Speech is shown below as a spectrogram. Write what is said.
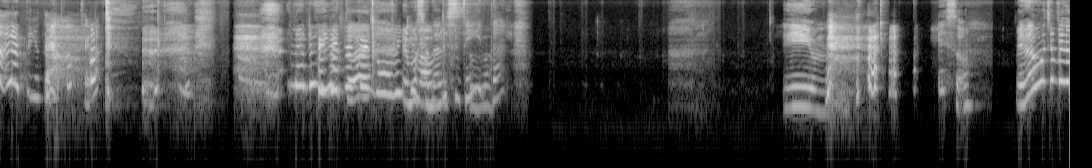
adelante! Y yo te La toda Mouse, sí, tal. Y mm, eso. Me da mucha pena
